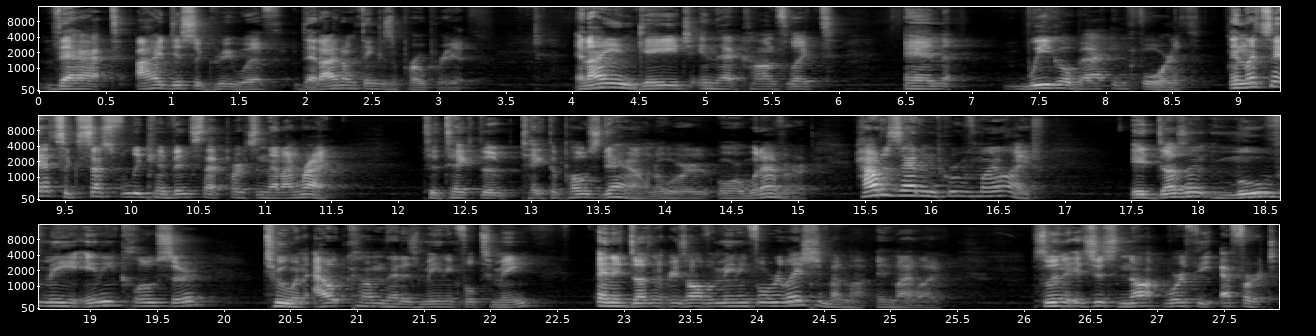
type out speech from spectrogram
that I disagree with, that I don't think is appropriate, and I engage in that conflict, and we go back and forth, and let's say I successfully convince that person that I'm right to take the take the post down or or whatever. How does that improve my life? It doesn't move me any closer to an outcome that is meaningful to me, and it doesn't resolve a meaningful relationship in my, in my life. So it's just not worth the effort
